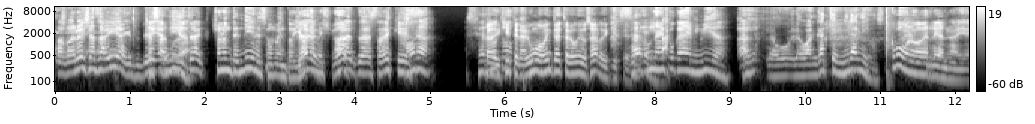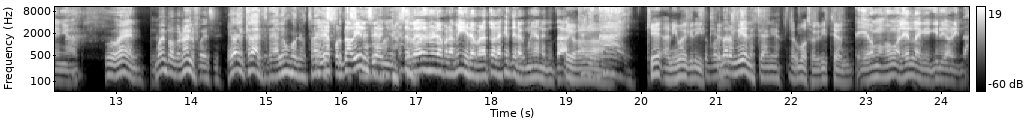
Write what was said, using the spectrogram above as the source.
Papá Noel ya sabía que te Ya tenía que bonus track. Yo no entendí en ese momento y ahora me llegó. Ahora sabés que. Ahora se Claro, dijiste, en algún momento esto lo voy a usar, dijiste. cerró una época de mi vida. Lo, lo bancaste en mil años. ¿Cómo no va a haber regalo navideño? Muy bueno. Buen Papá Noel fue ese. Igual, claro, te regalé un bonus track. Te habías portado bien ese año. Ese regalo no era para mí, era para toda la gente de la comunidad anecdotal. va. animal. Qué animal, Se Cristian. portaron bien este año. Hermoso, Cristian. Eh, vamos, vamos a leerla que quiero ir a brindar.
